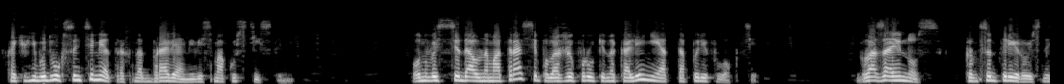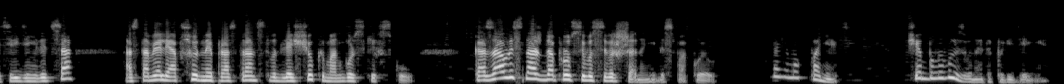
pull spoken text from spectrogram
в каких-нибудь двух сантиметрах над бровями, весьма кустистыми. Он восседал на матрасе, положив руки на колени и оттопырив локти. Глаза и нос, концентрируясь на середине лица, оставляли обширное пространство для щек и монгольских скул. Казалось, наш допрос его совершенно не беспокоил. Я не мог понять, чем было вызвано это поведение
